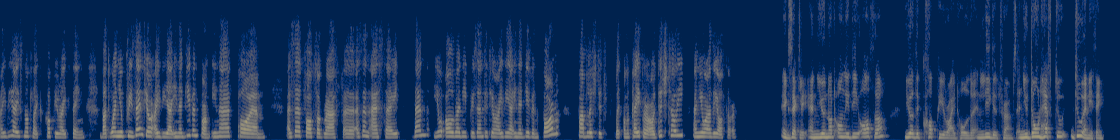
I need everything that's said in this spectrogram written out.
idea is not like a copyright thing. But when you present your idea in a given form, in a poem, as a photograph, uh, as an essay, then you already presented your idea in a given form, published it like on a paper or digitally, and you are the author. Exactly. And you're not only the author, you're the copyright holder in legal terms and you don't have to do anything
